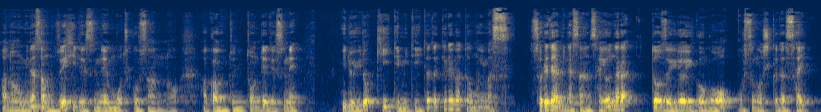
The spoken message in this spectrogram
あの、皆さんもぜひですね、もちこさんのアカウントに飛んでですね、いろいろ聞いてみていただければと思います。それでは皆さんさようなら。どうぞ良い午後をお過ごしください。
